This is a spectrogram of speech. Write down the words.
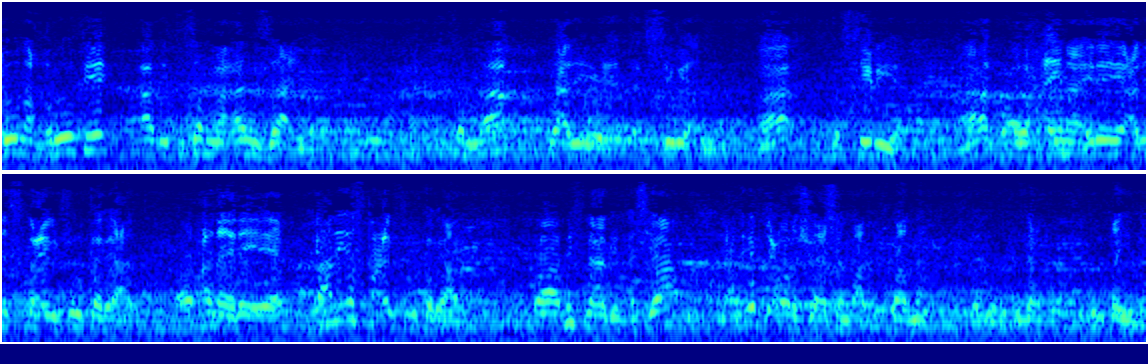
دون حروفه هذه تسمى أن زائدة. تسمى يعني تفسيرية. ها؟ تفسيرية. ها؟ وأوحينا إليه أن يصنع الفلك بعد. وأوحينا إليه إيه؟ يعني يصنع الفلك بعد. ومثل هذه الأشياء يعني ارجع ورا شوي عشان بعض إخواننا. تكون طيبة.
